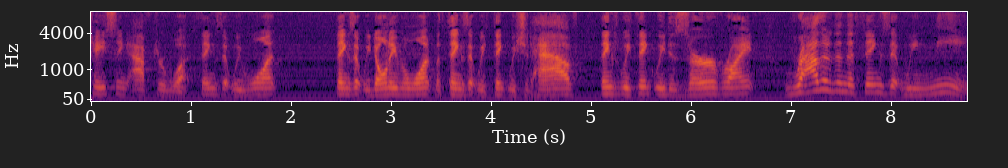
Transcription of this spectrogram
chasing after what? Things that we want, things that we don't even want, but things that we think we should have, things we think we deserve, right? Rather than the things that we need.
